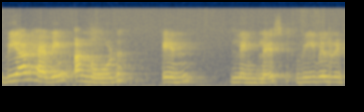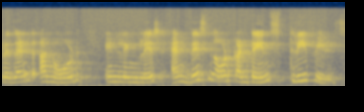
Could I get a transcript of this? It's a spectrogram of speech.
we are having a node in linked list. We will represent a node in linked list and this node contains three fields.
